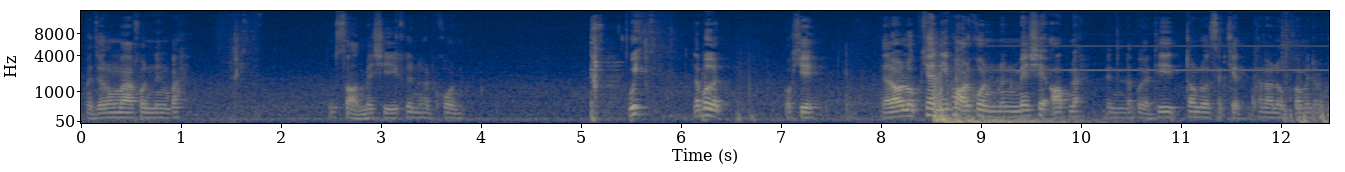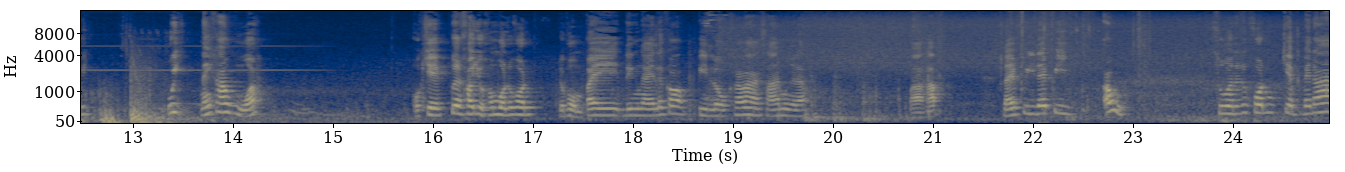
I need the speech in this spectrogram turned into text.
เหมือนจะลงมาคนนึงปะลูกศรไม่ชี้ขึ้นครับทุกคนอุ้ยระเบิด โอเค ดี๋ยวเราหลบแค่นี้พอทุกคนมันไม่ใช่ออฟนะ เป็นระเบิดที่ต้องโดนสะเก็ดถ้าเราหลบก็ไม่โดนอุ้ยอุ้ยไหนข้าวหัว โอเค เพื่อนเขาอยู่ข้างบนทุกคน เดี๋ยวผมไปดึงในแล้วก็ปีนลงข้างล่างซ้ายมือนะมาครับได้ฟรีได้ฟรีเอ้าส่วนทุกคนเก็บไม่ได้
